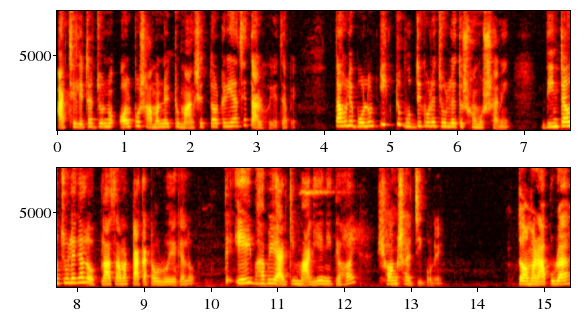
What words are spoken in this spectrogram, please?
আর ছেলেটার জন্য অল্প সামান্য একটু মাংসের তরকারি আছে, তার হয়ে যাবে। তাহলে বলুন, একটু বুদ্ধি করে চললে তো সমস্যা নেই। দিনটাও চলে গেল প্লাস আমার টাকাটাও রয়ে গেল। তো এইভাবেই আর কি মানিয়ে নিতে হয় সংসার জীবনে। তো আমার আপুরা,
